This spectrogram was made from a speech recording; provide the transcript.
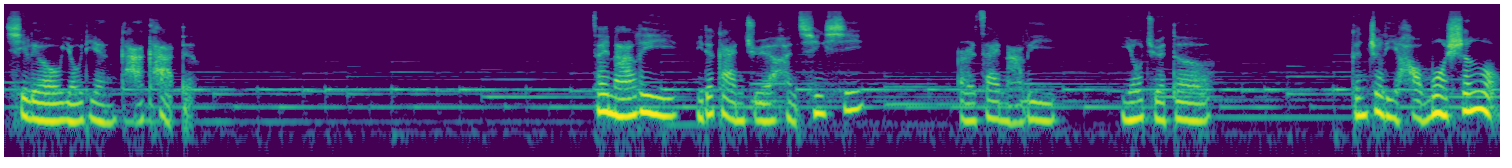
气流有点卡卡的，在哪里你的感觉很清晰，而在哪里你又觉得跟这里好陌生哦。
